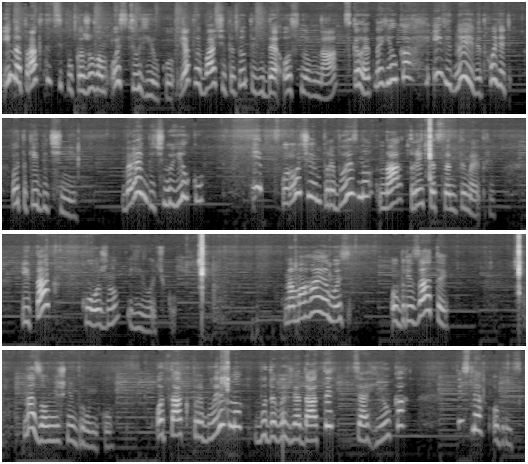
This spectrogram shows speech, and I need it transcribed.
І на практиці покажу вам ось цю гілку. Як ви бачите, тут йде основна скелетна гілка, і від неї відходять ось такі бічні. Беремо бічну гілку і вкорочуємо приблизно на 30 см. І так кожну гілочку. намагаємось обрізати на зовнішню бруньку. Отак приблизно буде виглядати ця гілка після обрізки.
